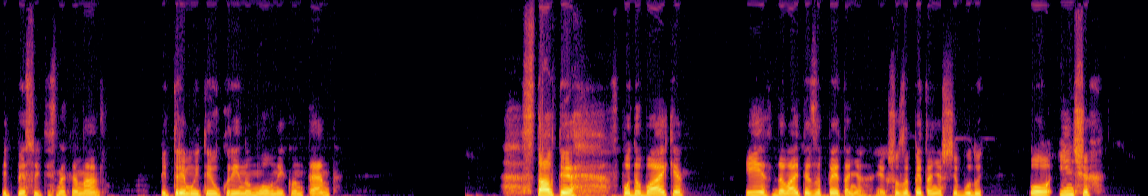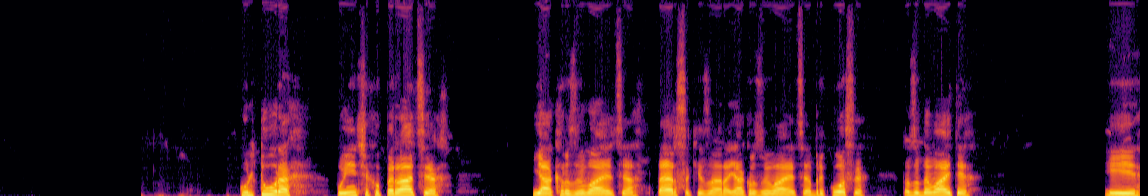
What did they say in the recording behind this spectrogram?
підписуйтесь на канал, підтримуйте україномовний контент, ставте вподобайки і давайте запитання. Якщо запитання ще будуть по інших культурах, по інших операціях, як розвиваються персики зараз, як розвиваються абрикоси, то задавайте і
